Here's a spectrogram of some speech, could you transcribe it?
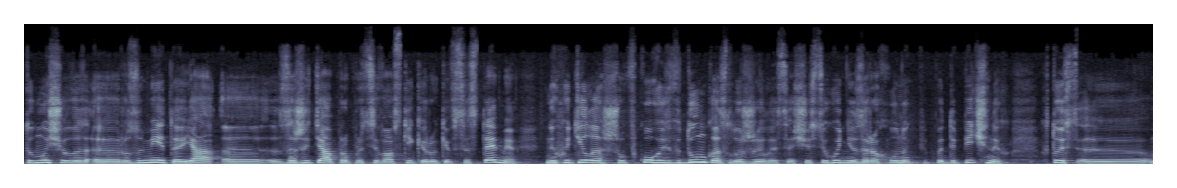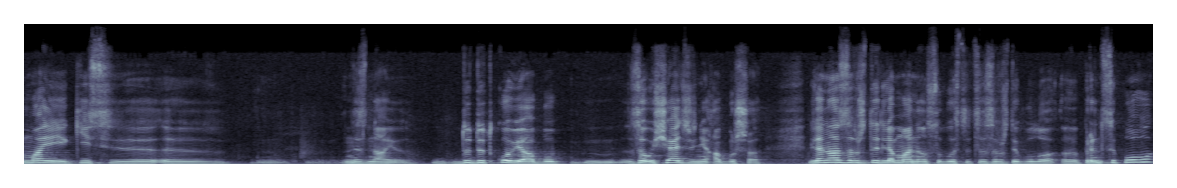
Тому що ви е, розумієте, я е, за життя пропрацював скільки років в системі, не хотіла, щоб в когось в думка зложилася, що сьогодні за рахунок підопічних хтось е, має якісь, не знаю, додаткові або заощадження, або що. Для нас завжди, для мене особисто це завжди було принципово.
